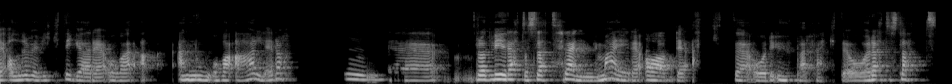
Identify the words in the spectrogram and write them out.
det aldri blir viktigere å være, enn nå å være ærlig, da. mm, Eh, for at vi rett og slett trenger mer av det ekte og det uperfekte, og rett og slett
